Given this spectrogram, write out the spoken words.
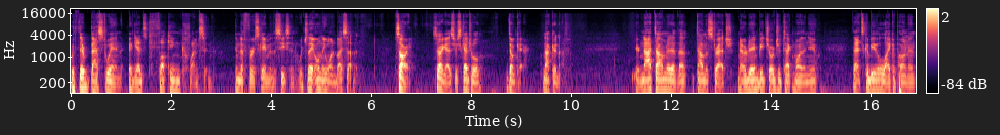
with their best win against fucking Clemson in the first game of the season, which they only won by seven. Sorry. Sorry, guys. Your schedule, don't care. Not good enough. You're not dominant the, down the stretch. Notre Dame beat Georgia Tech more than you. That's going to be the like opponent.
